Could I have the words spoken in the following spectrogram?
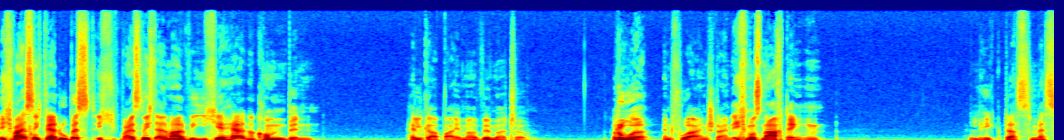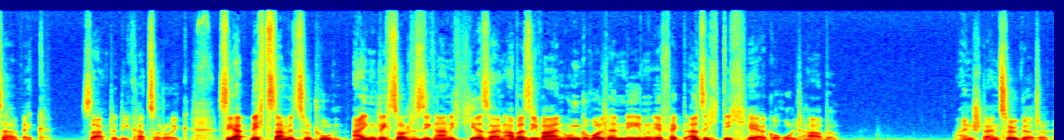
Ich weiß nicht, wer du bist. Ich weiß nicht einmal, wie ich hierher gekommen bin. Helga Beimer wimmerte. Ruhe, entfuhr Einstein. Ich muss nachdenken. Leg das Messer weg, sagte die Katze ruhig. Sie hat nichts damit zu tun. Eigentlich sollte sie gar nicht hier sein, aber sie war ein ungewollter Nebeneffekt, als ich dich hergeholt habe. Einstein zögerte.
